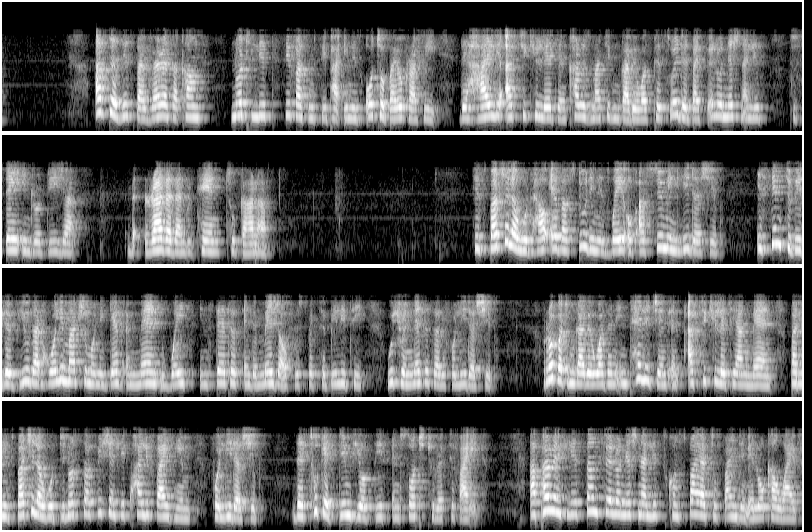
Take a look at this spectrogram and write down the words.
After this, by various accounts, not least Cephas Msipa in his autobiography, the highly articulate and charismatic Mugabe was persuaded by fellow nationalists to stay in Rhodesia rather than return to Ghana. His bachelorhood, however, stood in his way of assuming leadership. It seemed to be the view that holy matrimony gave a man weight in status and a measure of respectability which were necessary for leadership. Robert Mugabe was an intelligent and articulate young man, but his bachelorhood did not sufficiently qualify him for leadership. They took a dim view of this and sought to rectify it. Apparently, some fellow nationalists conspired to find him a local wife.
